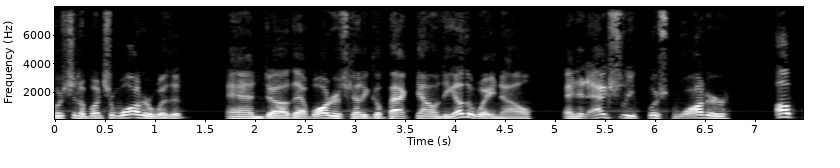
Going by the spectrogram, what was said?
pushing a bunch of water with it. And uh, that water's got to go back down the other way now. And it actually pushed water up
